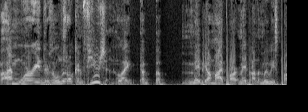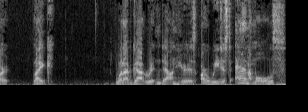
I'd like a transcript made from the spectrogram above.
I'm worried there's a little confusion, like uh, uh, maybe on my part, maybe on the movie's part. Like what I've got written down here is: Are we just animals,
